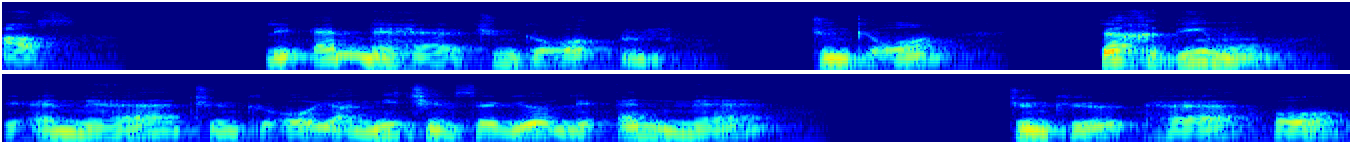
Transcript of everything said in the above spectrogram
Az. Liennehe çünkü o çünkü o tehdimu liennehe çünkü o yani niçin seviyor? Lienne çünkü he o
